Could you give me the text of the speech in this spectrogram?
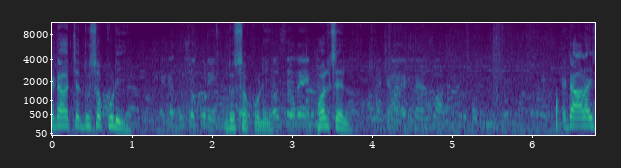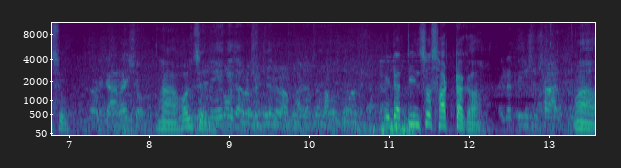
এটা হচ্ছে দুশো কুড়ি। দুশো কুড়ি। হোলসেল। এটা আড়াইশো। হ্যাঁ হোলসেল। এটা তিনশো ষাট টাকা। হ্যাঁ।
